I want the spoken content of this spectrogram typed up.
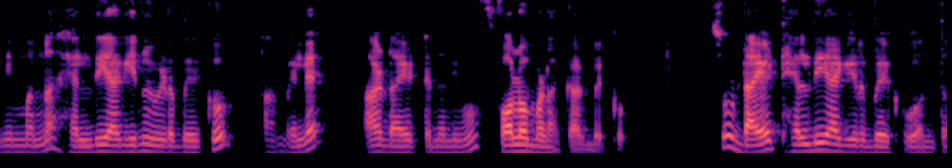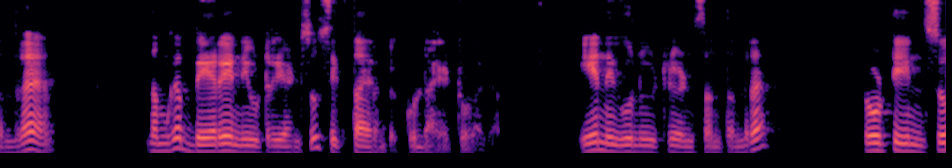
ನಿಮ್ಮನ್ನು ಹೆಲ್ದಿಯಾಗಿನೂ ಇಡಬೇಕು. ಆಮೇಲೆ ಆ ಡಯೆಟನ್ನು ನೀವು ಫಾಲೋ ಮಾಡೋಕ್ಕಾಗಬೇಕು ಸೊ ಡಯಟ್ ಹೆಲ್ದಿಯಾಗಿರಬೇಕು ಅಂತಂದರೆ ನಮ್ಗೆ ಬೇರೆ ನ್ಯೂಟ್ರಿಯೆಂಟ್ಸು ಸಿಗ್ತಾ ಇರಬೇಕು ಡಯಟ್ ಒಳಗೆ. ಏನಿಗೂ ನ್ಯೂಟ್ರಿಯೆಂಟ್ಸ್ ಅಂತಂದ್ರೆ proteins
